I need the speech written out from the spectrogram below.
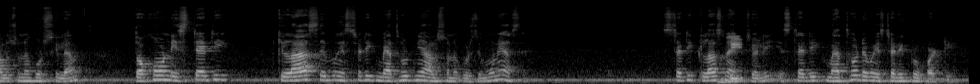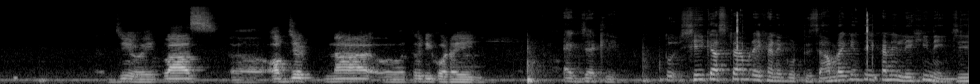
আলোচনা করছিলাম তখন স্ট্যাটিক ক্লাস এবং স্ট্যাটিক মেথড নিয়ে আলোচনা করছি মনে আছে? স্ট্যাটিক ক্লাস না। অ্যাকচুয়ালি স্ট্যাটিক মেথড এবং স্ট্যাটিক প্রপার্টি জি ওই ক্লাস অবজেক্ট না তৈরি করে এই। এক্স্যাক্টলি তো সেই কাজটা আমরা এখানে করতেছি। আমরা কিন্তু এখানে লিখি নেই যে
